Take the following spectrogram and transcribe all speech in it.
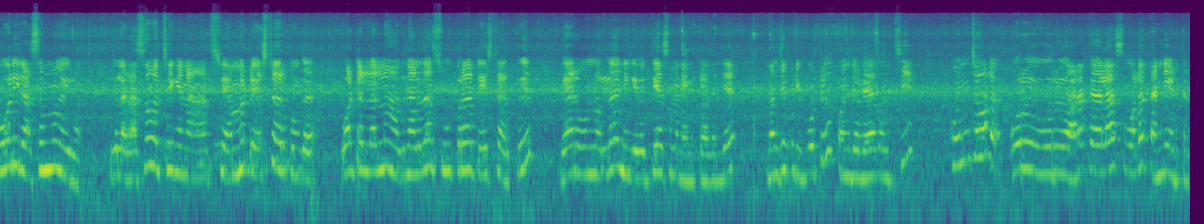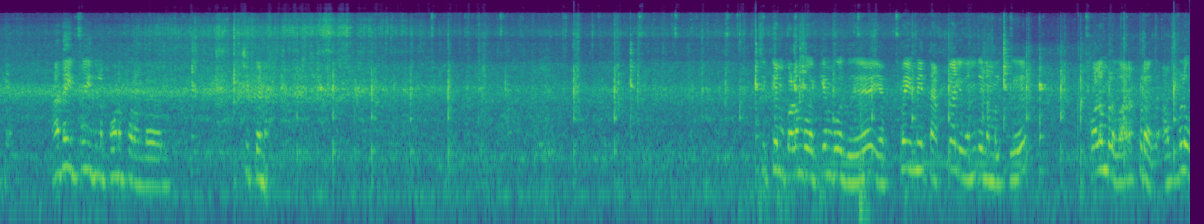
கோழி ரசமும் ஆயிரும். இதில் ரசம் வச்சிங்கன்னா செம்ம டேஸ்ட்டாக இருக்குங்க. ஹோட்டல்லலாம் அதனால தான் சூப்பராக டேஸ்ட்டாக இருக்குது வேறு ஒன்றும் இல்லை நீங்கள் வித்தியாசமாக நினைக்காதீங்க. மஞ்சப்பொடி போட்டு கொஞ்சம் வேக வச்சு கொஞ்சம் ஒரு ஒரு அரை கிளாஸ் போல் தண்ணி எடுத்திருக்கேன். அதை இப்போ இதில் போட போகிறோம் இந்த சிக்கனை சிக்கன் குழம்பு வைக்கும்போது எப்பயுமே தக்காளி வந்து நம்மளுக்கு குழம்புல வரக்கூடாது. அவ்வளோ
